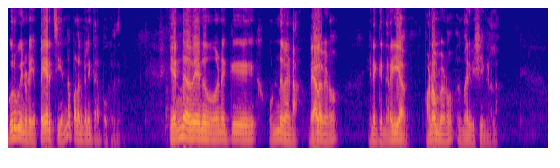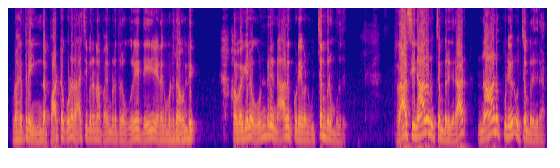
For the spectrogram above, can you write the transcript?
குருவினுடைய பெயர்ச்சி என்ன பலன்களை தரப்போகிறது? என்ன வேணும் உனக்கு? ஒன்று வேண்டாம். வேலை வேணும். எனக்கு நிறைய பணம் வேணும் அது மாதிரி விஷயங்கள் எல்லாம். உலகத்தில் இந்த பாட்டை கூட ராசிபலனாக பயன்படுத்துகிற ஒரே தைரியம் எனக்கு மட்டும்தான் உண்டு. அவ்வகையில் ஒன்று நாளுக்குடையவன் உச்சம் பெறும் பொழுது. ராசிநாதன் உச்சம் பெறுகிறார் நாளுக்குடையவன் உச்சம் பெறுகிறார்.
